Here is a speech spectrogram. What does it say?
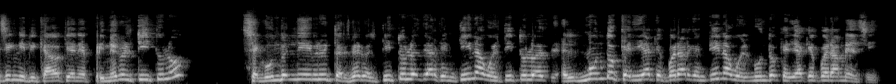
significado tiene? Primero el título, segundo el libro y tercero, ¿el título es de Argentina o el título es, el mundo quería que fuera Argentina o el mundo quería que fuera Messi?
